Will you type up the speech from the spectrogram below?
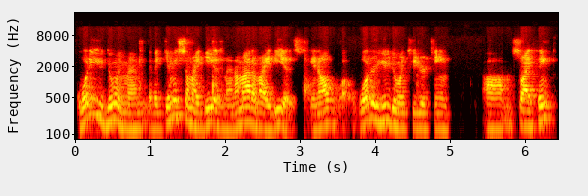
what are you doing, man? Like, give me some ideas, man. I'm out of ideas. You know, what are you doing to your team?" Um, so I think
